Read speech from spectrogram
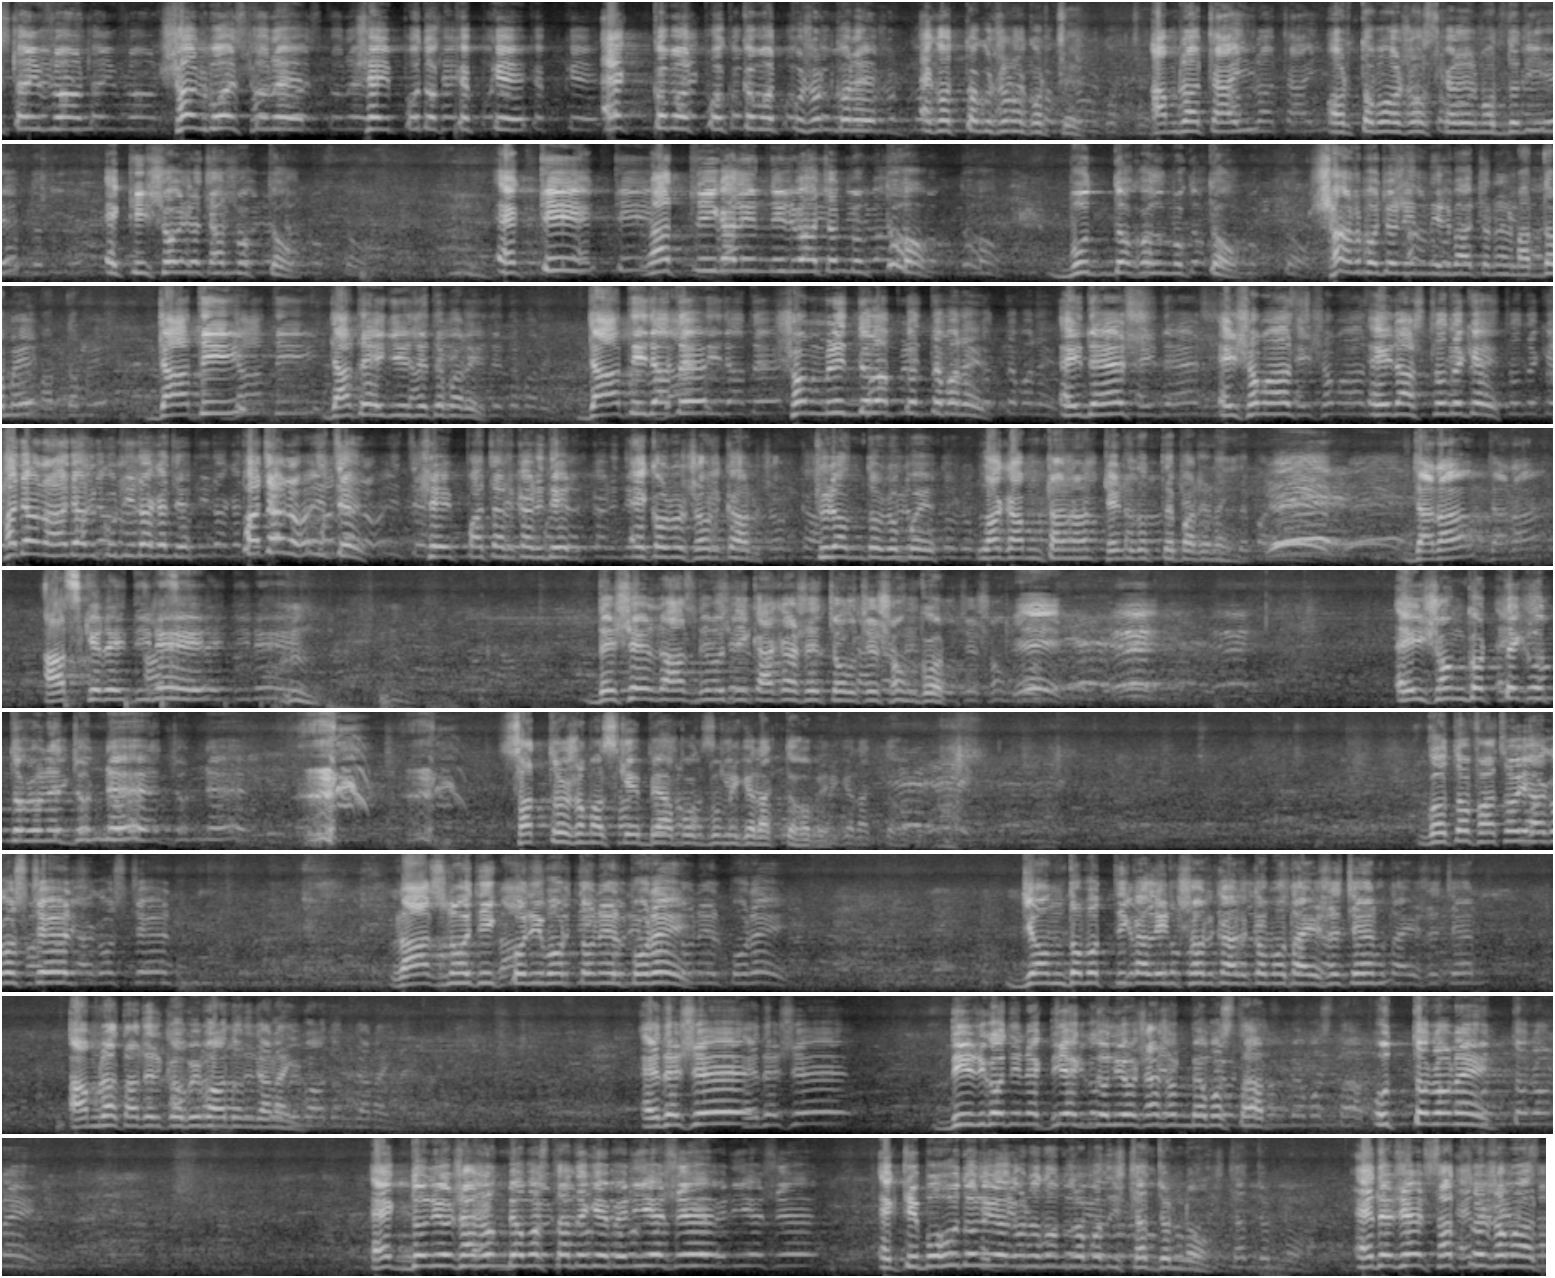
ইসলামী front সর্বস্তরে সেই পদক্ষেপকে ঐক্যমত পক্ষমত পোষণ করে একত্র ঘোষণা করছে। আমরা চাই অর্থবহ সংস্কারের মধ্য দিয়ে একটি স্বৈরাচার মুক্ত একটি রাত্রিকালীন নির্বাচন মুক্ত বুদ্ধকল মুক্ত সার্বজনীন নির্বাচনের মাধ্যমে জাতি যাতে এগিয়ে যেতে পারে। জাতি যাতে সমৃদ্ধ লাভ করতে পারে। এই দেশ, এই সমাজ, এই রাষ্ট্র থেকে হাজার হাজার কোটি টাকা যে পাচার হয়েছে, সেই পাচারকারীদের এখনও সরকার চূড়ান্ত রূপে লাগাম টানা টেনে ধরতে পারে নাই। যারা আজকের এই দিনে দেশের রাজনৈতিক আকাশে চলছে সংকট। এই সংকট থেকে উত্তরণের জন্য ছাত্র সমাজকে ব্যাপক ভূমিকা রাখতে হবে। গত পাঁচই আগস্টের রাজনৈতিক পরিবর্তনের পরে যে অন্তর্বর্তীকালীন সরকার ক্ষমতা এসেছেন। আমরা তাদেরকে অভিবাদন জানাই। এদেশে এদেশে দীর্ঘদিন একটি একদলীয় শাসন ব্যবস্থার উত্তরণে একদলীয় শাসন ব্যবস্থা থেকে বেরিয়ে এসে একটি বহুদলীয় গণতন্ত্র প্রতিষ্ঠার জন্য। এদেশের ছাত্র সমাজ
